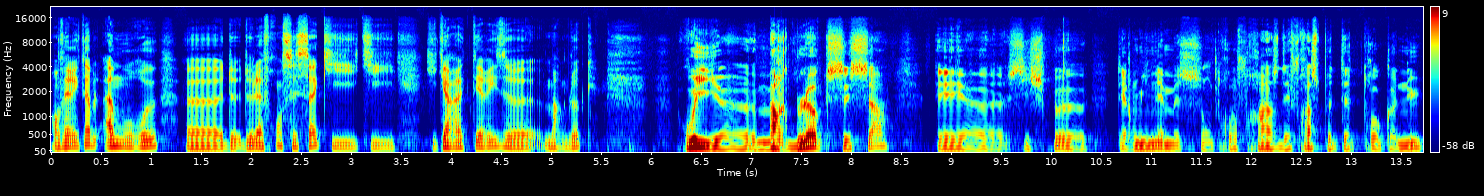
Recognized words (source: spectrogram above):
En véritable amoureux de, la France, c'est ça qui, qui, qui caractérise Marc Bloch? Oui, Marc Bloch, c'est ça. Et si je peux terminé, mais ce sont trop phrases, des phrases peut-être trop connues.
